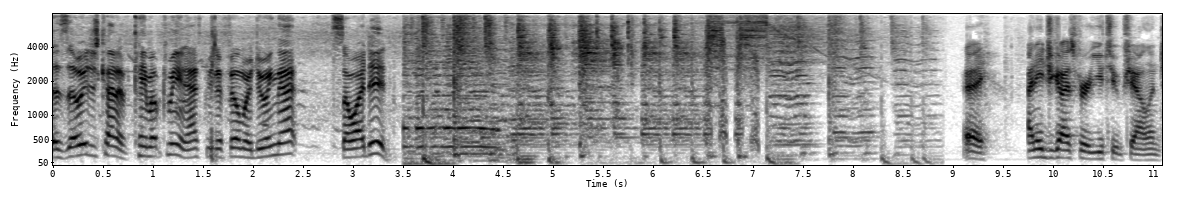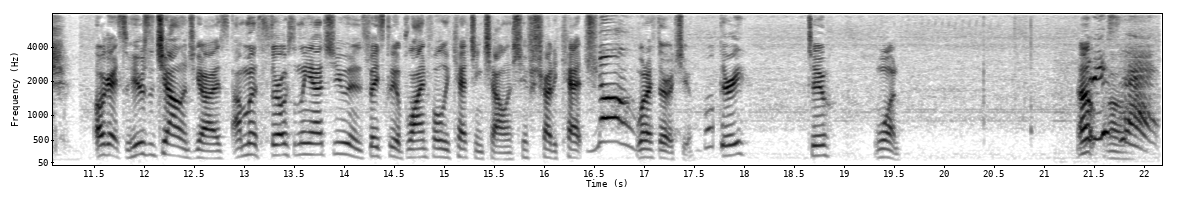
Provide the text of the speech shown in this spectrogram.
Zoe just kind of came up to me and asked me to film her doing that, so I did. Hey, I need you guys for a YouTube challenge. Okay, so here's the challenge, guys. I'm gonna throw something at you, and it's basically a blindfolded catching challenge. You have to try to catch No. what I throw at you. Three, two, one. What Oh, that?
